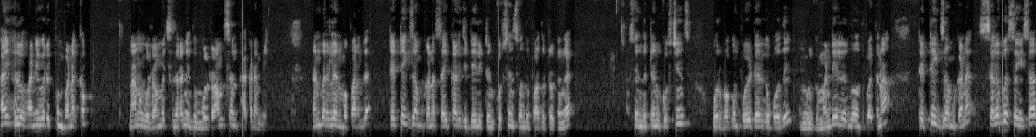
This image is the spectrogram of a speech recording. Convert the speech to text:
ஹாய் ஹலோ அனைவருக்கும் வணக்கம். நான் உங்கள் ராமச்சந்திரன் இது உங்கள் ராம்சன் அகாடமி. நண்பர்களே நம்ம பாருங்க. டெட் எக்ஸாமுக்கான சைக்காலஜி டெய்லி டென் கொஸ்டின்ஸ் வந்து பார்த்துட்ருக்கோங்க. ஸோ இந்த டென் கொஸ்டின்ஸ் ஒரு பக்கம் போயிட்டே இருக்க போது உங்களுக்கு மண்டேலேருந்து வந்து பார்த்தீங்கன்னா டெட் எக்ஸாமுக்கான சிலபஸ் வைஸாக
